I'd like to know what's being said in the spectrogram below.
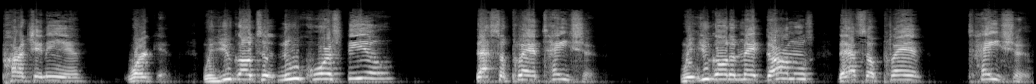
punching in, working. When you go to Nucor Steel, that's a plantation. When you go to McDonald's, that's a plantation.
